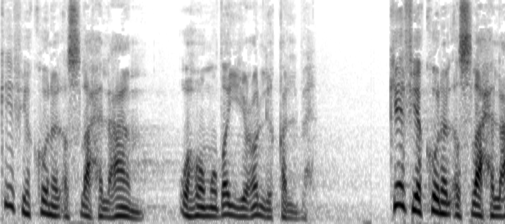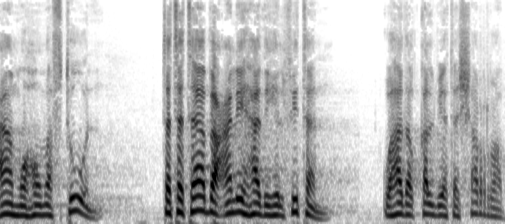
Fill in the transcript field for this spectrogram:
كيف يكون الإصلاح العام وهو مضيع لقلبه؟ كيف يكون الإصلاح العام وهو مفتون؟ تتتابع عليه هذه الفتن وهذا القلب يتشرب.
